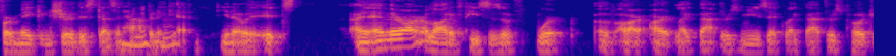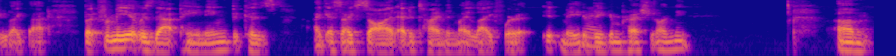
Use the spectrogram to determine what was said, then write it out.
for making sure this doesn't happen Mhm. again. You know, it's and, and there are a lot of pieces of work of art, art like that. There's music like that. There's poetry like that. But for me, it was that painting because I guess I saw it at a time in my life where it, it made a Right. big impression on me. Um,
